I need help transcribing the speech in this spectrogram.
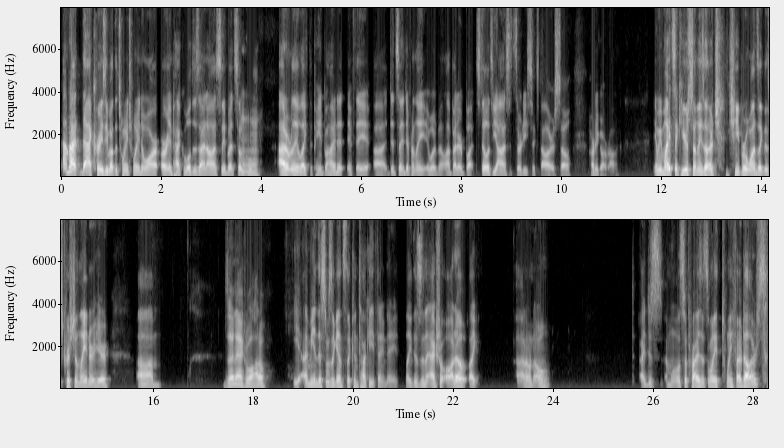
I'm not that crazy about the 2020 Noir or Impeccable design, honestly, but it's so cool. I don't really like the paint behind it. If they uh, did something differently, it would have been a lot better. But still, it's Giannis. It's thirty six dollars, so hard to go wrong. And we might secure some of these other ch- cheaper ones, like this Christian Laettner here. Um, Is that an actual auto? Yeah, I mean, this was against the Kentucky thing, Nate. Like, this is an actual auto. Like, I don't know. I just, I'm a little surprised it's only twenty five dollars.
